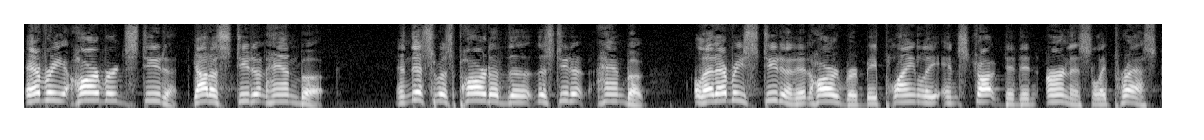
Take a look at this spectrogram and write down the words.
Every Harvard student got a student handbook. And this was part of the, the student handbook. Let every student at Harvard be plainly instructed and earnestly pressed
